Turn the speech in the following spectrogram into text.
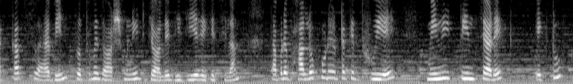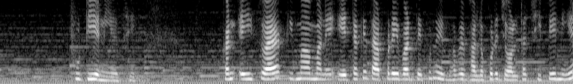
এক কাপ সয়াবিন প্রথমে দশ মিনিট জলে ভিজিয়ে রেখেছিলাম। তারপরে ভালো করে ওটাকে ধুয়ে মিনিট তিন চারেক একটু ফুটিয়ে নিয়েছি। কারণ এই সয়া কিমা মানে এটাকে তারপরে এবার দেখুন, এইভাবে ভালো করে জলটা চিপে নিয়ে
